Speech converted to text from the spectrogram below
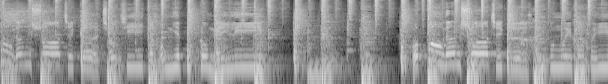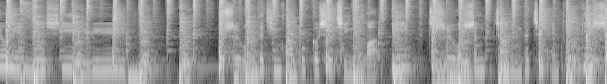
不能说这个秋季的红叶不够美丽。我不能说这个寒冬为何会有绵绵细雨，不是我的情怀不够诗情画意，只是我生长的这片土地上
